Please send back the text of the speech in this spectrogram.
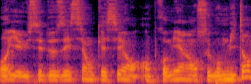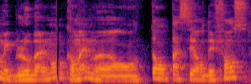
bon, il y a eu ces deux essais encaissés en, première et en seconde mi-temps, mais globalement, quand même, euh, en temps passé en défense,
